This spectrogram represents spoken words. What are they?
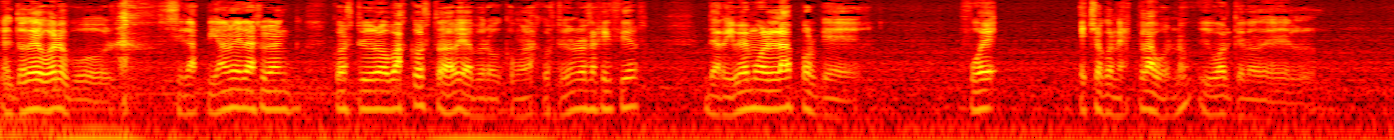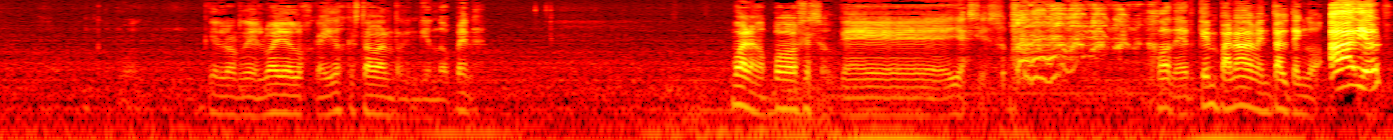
Entonces, bueno, pues si las pirámides las hubieran construido los vascos todavía, pero como las construyeron los egipcios, derribémoslas porque fue hecho con esclavos, ¿no? Igual que lo del que los del Valle de los Caídos que estaban rindiendo pena. Bueno, pues eso, que ya sí eso. Joder, qué empanada mental tengo. ¡Adiós!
